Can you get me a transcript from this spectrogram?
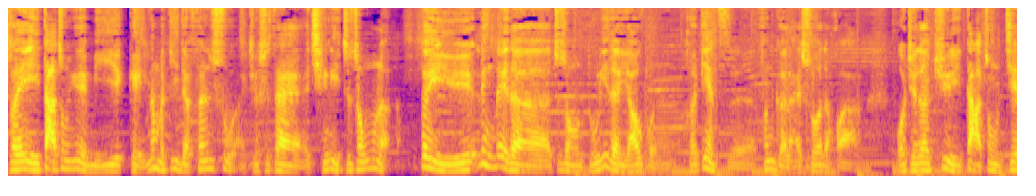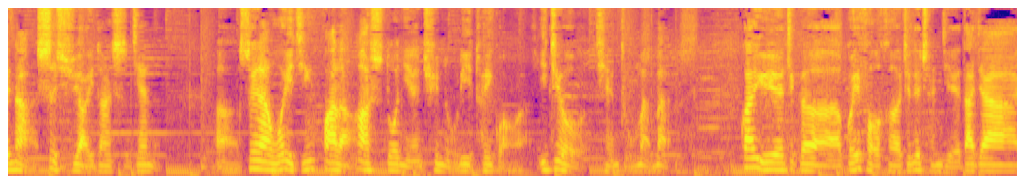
所以大众乐迷给那么低的分数啊，就是在情理之中了。对于另类的这种独立的摇滚和电子风格来说的话，我觉得距离大众接纳是需要一段时间的。啊，虽然我已经花了二十多年去努力推广了，依旧前途漫漫。关于这个鬼否和绝对纯洁，大家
